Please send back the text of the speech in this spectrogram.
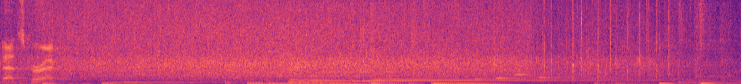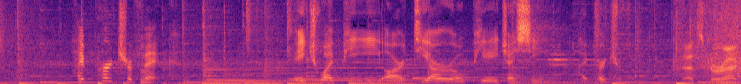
That's correct. Hypertrophic. H Y P E R T R O P H I C. Hypertrophic. That's correct.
